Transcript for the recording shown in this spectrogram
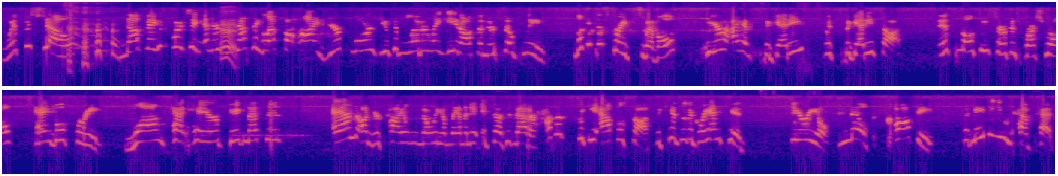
with the shell. Nothing's pushing, and there's nothing left behind. Your floors, you can literally eat off them. They're so clean. Look at this great swivel. Here I have spaghetti with spaghetti sauce. This multi-surface brush roll, tangle-free. Long pet hair, big messes, and on your tile linoleum laminate, it doesn't matter. How about sticky applesauce? The kids or the grandkids, cereal, milk, coffee. But maybe you have pets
